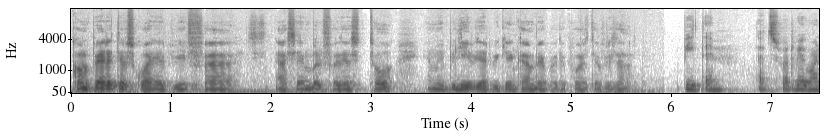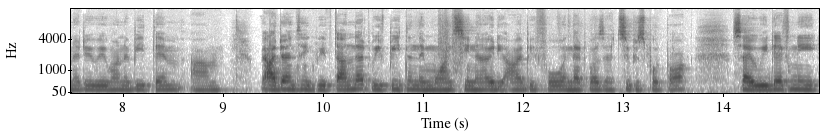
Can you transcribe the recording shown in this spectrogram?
competitive squad that we've uh, assembled for this tour, and we believe that we can come back with a positive result. Beat them. That's what we want to do. We want to beat them. Um, I don't think we've done that. We've beaten them once in ODI before, and that was at Supersport Park. So we definitely,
